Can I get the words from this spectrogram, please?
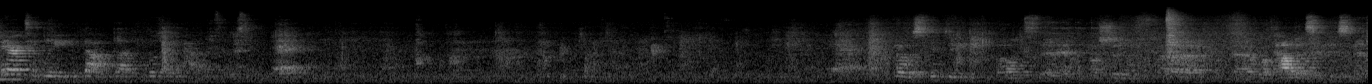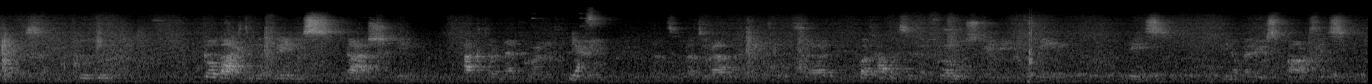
narratively, that, that those are the patterns that I see. I was thinking about the notion of what happens in these networks. We go back to the famous dash in actor network theory. Yes. That's, that's what I what happens in the flows really between these you know, various parts, these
